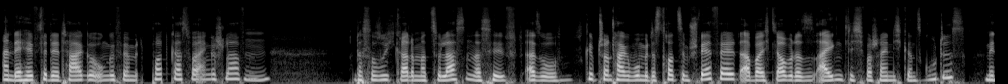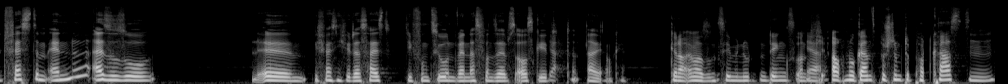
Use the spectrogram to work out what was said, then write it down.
an der Hälfte der Tage ungefähr mit Podcast war eingeschlafen. Mhm. Und das versuche ich gerade mal zu lassen. Das hilft. Also es gibt schon Tage, wo mir das trotzdem schwerfällt, aber ich glaube, dass es eigentlich wahrscheinlich ganz gut ist. Mit festem Ende? Also so, äh, ich weiß nicht, wie das heißt, die Funktion, wenn das von selbst ausgeht. Ja. Dann, ah ja, okay. Genau, immer so ein 10-Minuten-Dings und Ja. ich, auch nur ganz bestimmte Podcasts, Mhm.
